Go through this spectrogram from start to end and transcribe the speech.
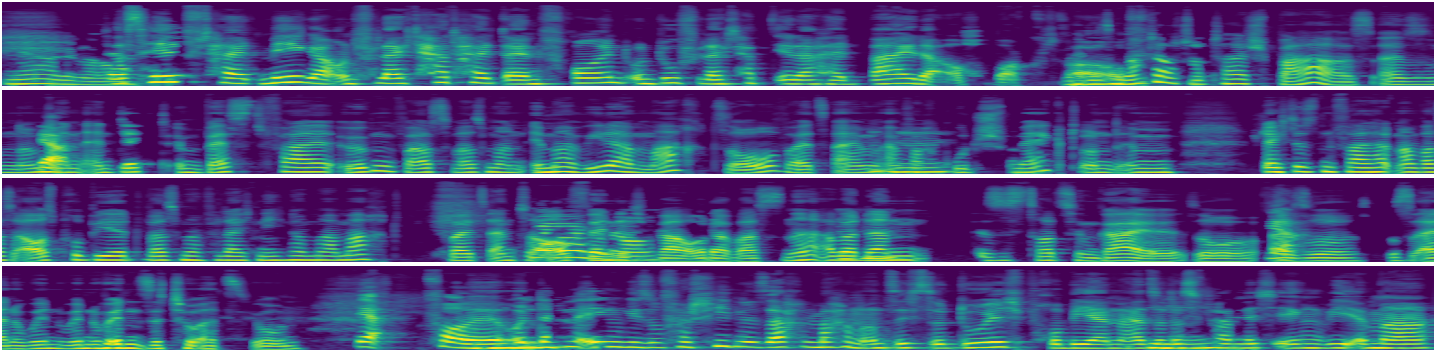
Ja, genau. Das hilft halt mega und vielleicht hat halt dein Freund und du, vielleicht habt ihr da halt beide auch Bock Ja, das drauf. macht auch total Spaß. Also, ne, Ja. man entdeckt im Bestfall irgendwas, was man immer wieder macht, so, weil es einem einfach Mhm. gut schmeckt. Und im schlechtesten Fall hat man was ausprobiert, was man vielleicht nicht nochmal macht, weil es einem zu aufwendig genau. war oder was, ne? Aber Mhm. dann ist es trotzdem geil. So. Ja. Also es ist eine Win-Win-Win-Situation. Ja, voll. Und Mhm. dann irgendwie so verschiedene Sachen machen und sich so durchprobieren. Also das Mhm. fand ich irgendwie immer,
